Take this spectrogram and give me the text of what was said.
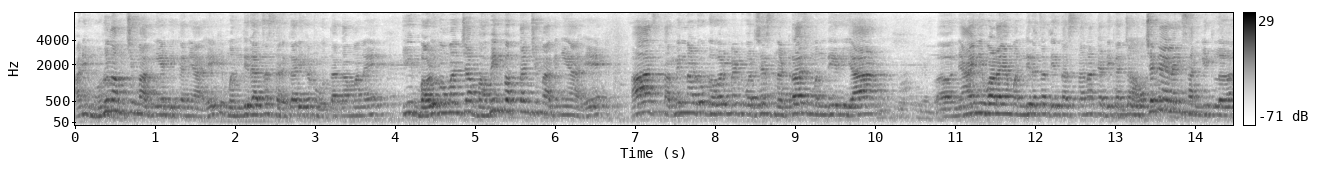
आणि म्हणून आमची मागणी या ठिकाणी आहे की मंदिराचं सरकारीकरण होता कामा नये. ही बाळूमामांच्या भाविक भक्तांची मागणी आहे. आज तमिळनाडू गव्हर्नमेंट वर्सेस नटराज मंदिर या न्यायनिवाडा या मंदिराचा देत असताना त्या ठिकाणच्या उच्च न्यायालयाने सांगितलं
